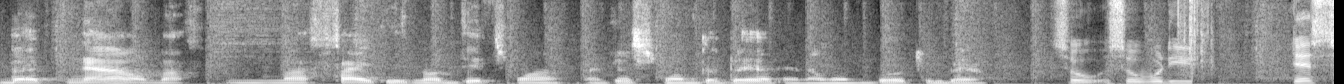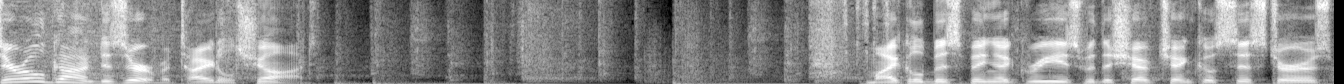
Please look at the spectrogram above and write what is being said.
But now my my fight is not this one. I just want the belt and I want to go to belt. So, so what do you? Does Ciryl Gane deserve a title shot? Michael Bisping agrees with the Shevchenko sisters.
